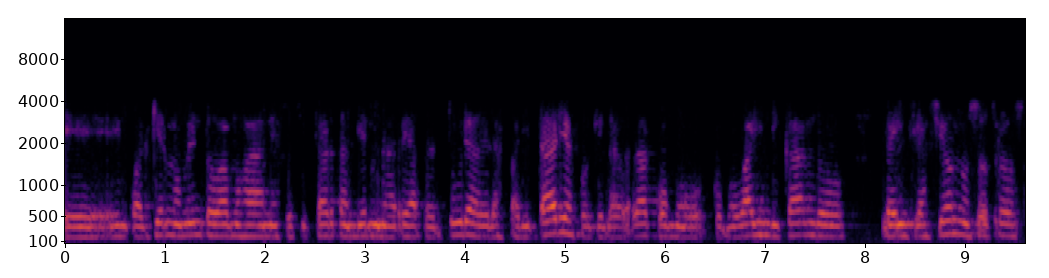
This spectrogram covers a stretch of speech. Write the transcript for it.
en cualquier momento vamos a necesitar también una reapertura de las paritarias porque la verdad como, como va indicando la inflación nosotros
